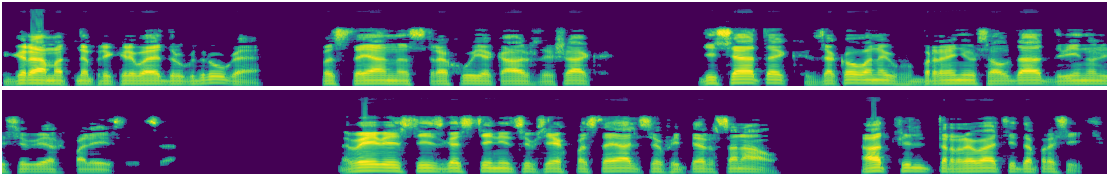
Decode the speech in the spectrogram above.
Грамотно прикрывая друг друга, постоянно страхуя каждый шаг, Десяток закованных в броню солдат двинулись вверх по лестнице. Вывести из гостиницы всех постояльцев и персонал, отфильтровать и допросить.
